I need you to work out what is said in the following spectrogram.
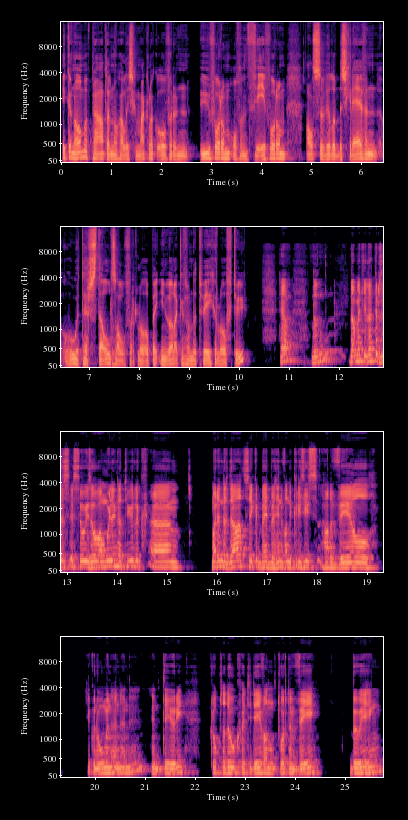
Economen praten nogal eens gemakkelijk over een U-vorm of een V-vorm als ze willen beschrijven hoe het herstel zal verlopen. In welke van de twee gelooft u? Ja, dat, dat met die letters is, is sowieso wat moeilijk natuurlijk. Um, maar inderdaad, zeker bij het begin van de crisis hadden veel economen en, en in theorie klopt dat ook. Het idee van het wordt een V-beweging.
